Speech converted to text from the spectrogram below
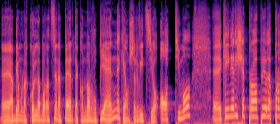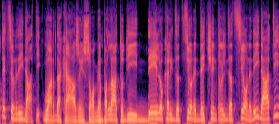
eh, abbiamo una collaborazione aperta con NordVPN che è un servizio ottimo eh, che inerisce proprio la protezione dei dati. Guarda caso, insomma abbiamo parlato di delocalizzazione, decentralizzazione dei dati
